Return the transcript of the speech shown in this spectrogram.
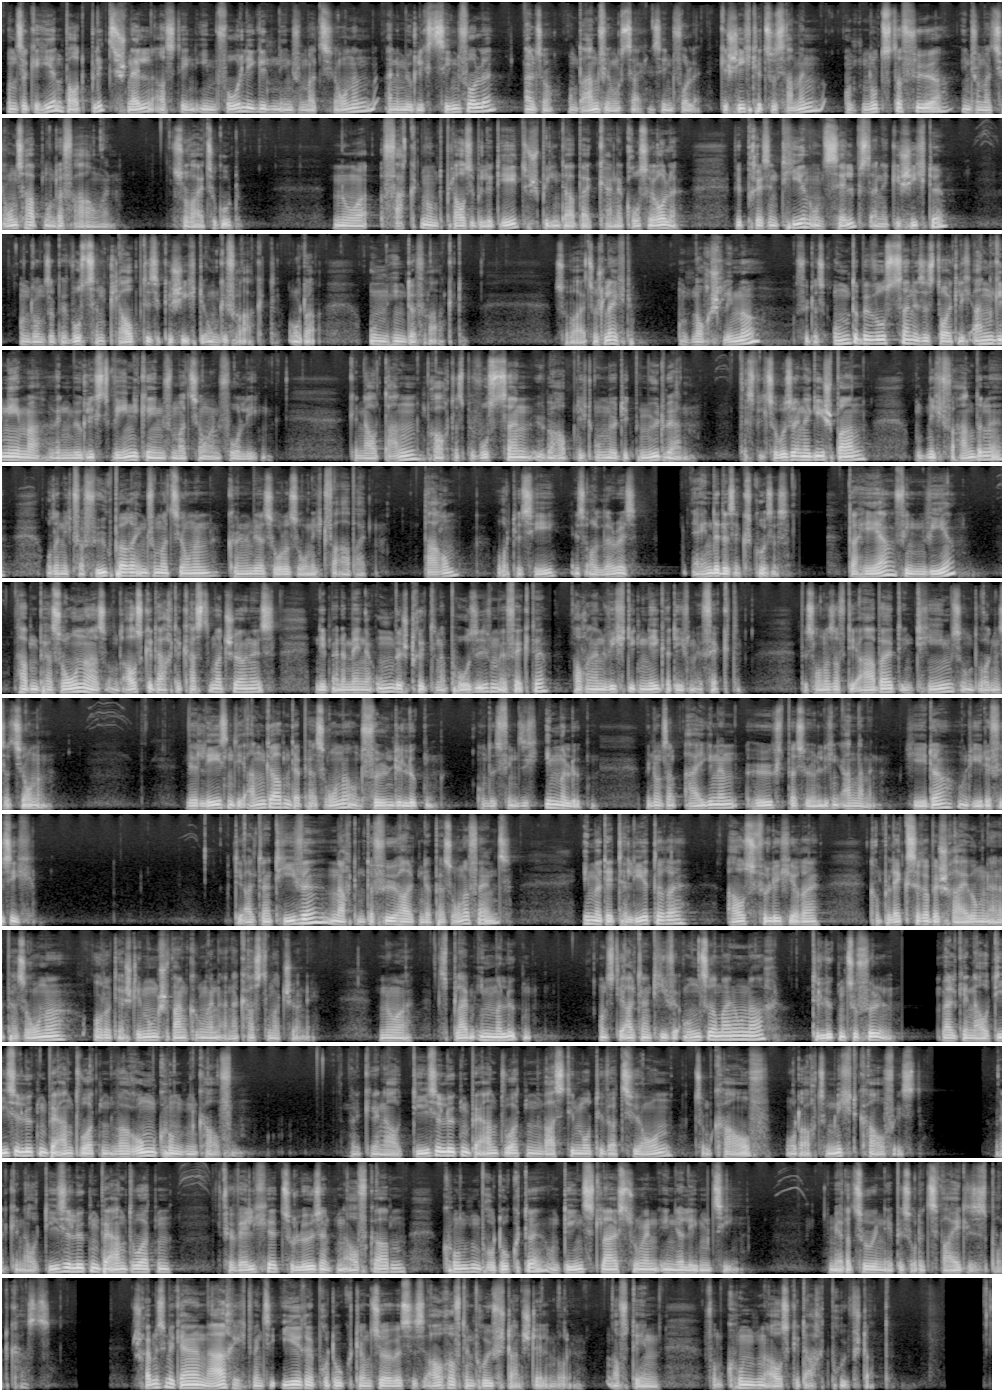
Unser Gehirn baut blitzschnell aus den ihm vorliegenden Informationen eine möglichst sinnvolle, also unter Anführungszeichen sinnvolle, Geschichte zusammen und nutzt dafür Informationshappen und Erfahrungen. Soweit, so gut. Nur Fakten und Plausibilität spielen dabei keine große Rolle. Wir präsentieren uns selbst eine Geschichte und unser Bewusstsein glaubt diese Geschichte ungefragt oder unhinterfragt. Soweit, so schlecht. Und noch schlimmer, für das Unterbewusstsein ist es deutlich angenehmer, wenn möglichst wenige Informationen vorliegen. Genau dann braucht das Bewusstsein überhaupt nicht unnötig bemüht werden. Das will sowieso Energie sparen und nicht vorhandene oder nicht verfügbare Informationen können wir so oder so nicht verarbeiten. Darum, what you see is all there is. Ende des Exkurses. Daher finden wir, haben Personas und ausgedachte Customer Journeys neben einer Menge unbestrittener positiven Effekte auch einen wichtigen negativen Effekt, besonders auf die Arbeit in Teams und Organisationen. Wir lesen die Angaben der Persona und füllen die Lücken. Und es finden sich immer Lücken. Mit unseren eigenen höchstpersönlichen Annahmen. Jeder und jede für sich. Die Alternative nach dem Dafürhalten der Persona-Fans? Immer detailliertere, ausführlichere, komplexere Beschreibungen einer Persona oder der Stimmungsschwankungen einer Customer Journey. Nur, es bleiben immer Lücken. Und die Alternative unserer Meinung nach, die Lücken zu füllen weil genau diese Lücken beantworten, warum Kunden kaufen. Weil genau diese Lücken beantworten, was die Motivation zum Kauf oder auch zum Nichtkauf ist. Weil genau diese Lücken beantworten, für welche zu lösenden Aufgaben Kunden Produkte und Dienstleistungen in ihr Leben ziehen. Mehr dazu in Episode 2 dieses Podcasts. Schreiben Sie mir gerne eine Nachricht, wenn Sie Ihre Produkte und Services auch auf den Prüfstand stellen wollen, auf den vom Kunden ausgedacht Prüfstand.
